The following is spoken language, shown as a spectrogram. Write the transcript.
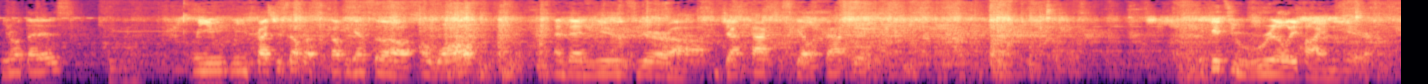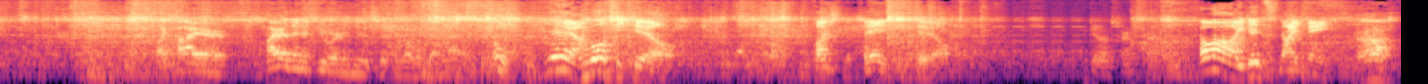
You know what that is? When you when you press yourself up, up against a, a wall and then use your uh, jetpack to scale it faster. It gets you really high in the air. Like higher higher than if you were to use just a normal jetpack. Oh, yeah, multi-kill! Punch in the face, kill. Okay, I was trying to snipe. Oh, he did snipe me. Ah.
